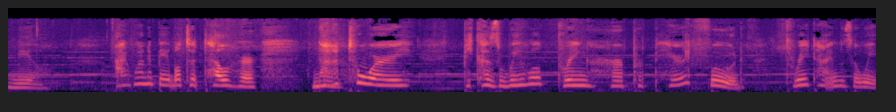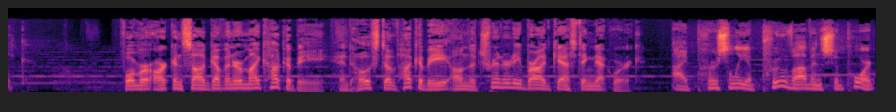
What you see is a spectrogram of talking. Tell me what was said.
meal. I want to be able to tell her not to worry because we will bring her prepared food three times a week. Former Arkansas Governor Mike Huckabee and host of Huckabee on the Trinity Broadcasting Network. I personally approve of and support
